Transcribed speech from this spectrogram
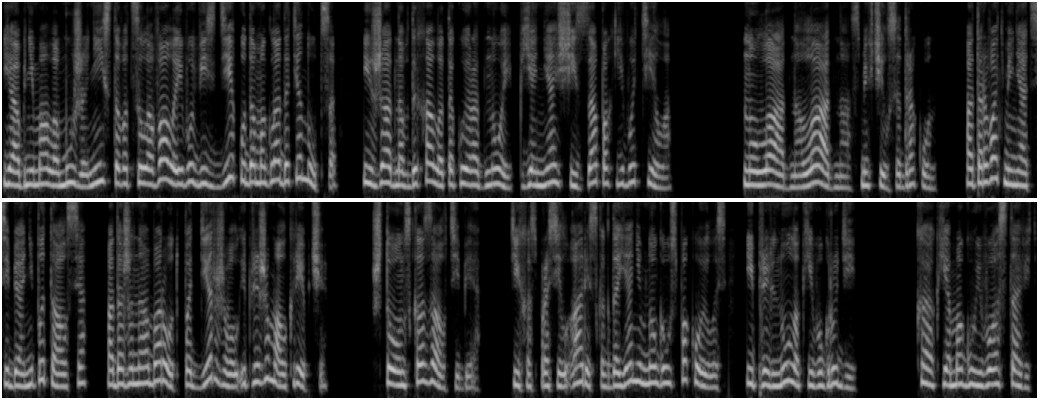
Я обнимала мужа, неистово целовала его везде, куда могла дотянуться, и жадно вдыхала такой родной, пьянящий запах его тела. «Ну ладно, ладно», – смягчился дракон. Оторвать меня от себя не пытался, а даже наоборот поддерживал и прижимал крепче. «Что он сказал тебе?» – тихо спросил Арис, когда я немного успокоилась и прильнула к его груди. «Как я могу его оставить?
